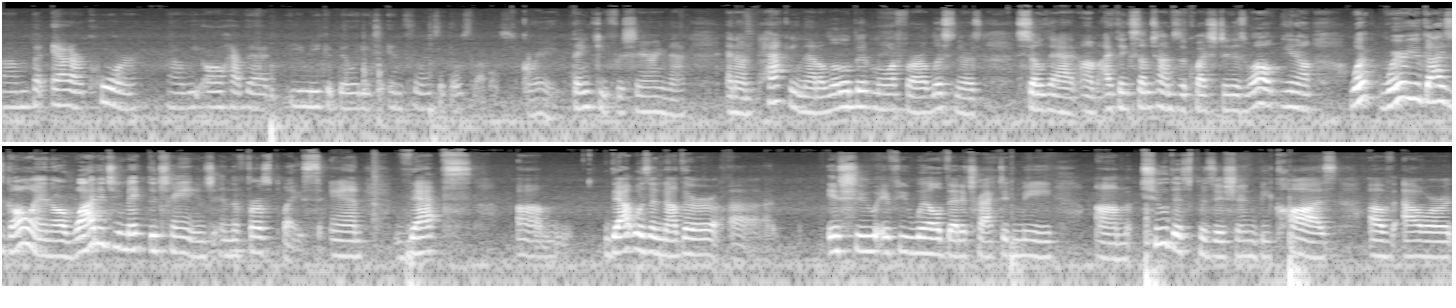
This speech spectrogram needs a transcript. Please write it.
Um, but at our core, uh, we all have that unique ability to influence at those levels. Great. Thank you for sharing that and unpacking that a little bit more for our listeners so that um, I think sometimes the question is, well, you know, what where are you guys going or why did you make the change in the first place? And that's um, that was another uh, issue, if you will, that attracted me um, to this position because of our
